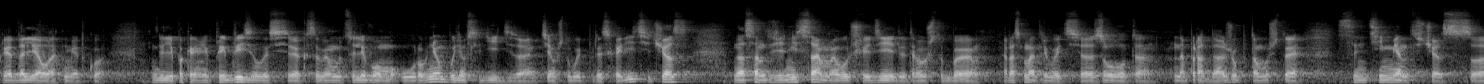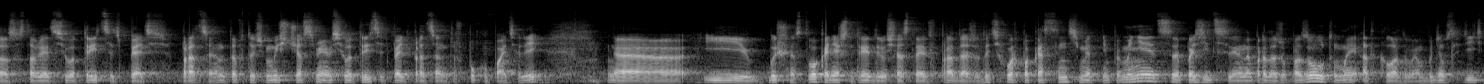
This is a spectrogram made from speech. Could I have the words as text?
преодолело отметку или, по крайней мере, приблизилось к своему целевому уровню. Будем следить за тем, что будет происходить. Сейчас, на самом деле, не самая лучшая идея для того, чтобы рассматривать э, золото на продажу, потому что сантимент сейчас составляет всего 35%. То есть мы сейчас имеем всего 35% покупателей. И большинство, конечно, трейдеров сейчас стоит в продаже. До тех пор, пока сантимент не поменяется, позиции на продажу по золоту мы откладываем. Будем следить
